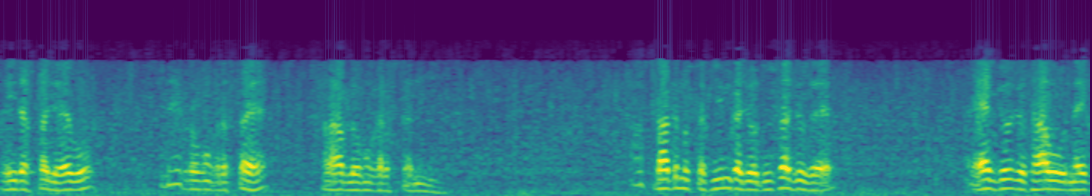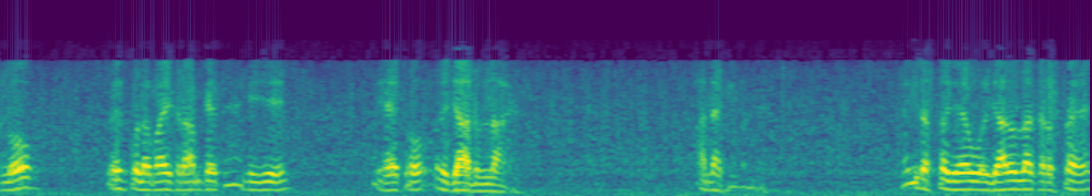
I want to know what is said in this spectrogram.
صحیح راستہ جو ہے وہ نیک لوگوں کا راستہ ہے، خراب لوگوں کا راستہ نہیں ہے۔ افراد مستقیم کا جو دوسرا جز ہے، ایک جز جو تھا وہ نیک لوگ تو اس کو علماء کرام کہتے ہیں کہ یہ ہے تو رجال اللہ ہے۔ اللہ کے بندے صحیح رستہ جو ہے وہ رجال اللہ کا رستہ ہے۔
